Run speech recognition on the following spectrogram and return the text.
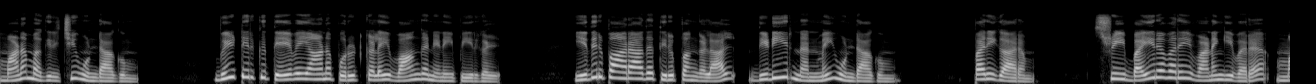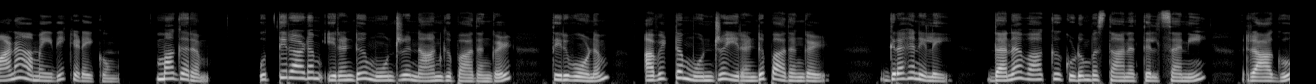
மனமகிழ்ச்சி உண்டாகும். வீட்டிற்கு தேவையான பொருட்களை வாங்க நினைப்பீர்கள். எதிர்பாராத திருப்பங்களால் திடீர் நன்மை உண்டாகும். பரிகாரம். ஸ்ரீ பைரவரை வணங்கி வர மன அமைதி கிடைக்கும். மகரம். உத்திராடம் இரண்டு மூன்று நான்கு பாதங்கள். திருவோணம். அவிட்டம் ஒன்று இரண்டு பாதங்கள். கிரகநிலை. தனவாக்கு குடும்பஸ்தானத்தில் சனி ராகு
